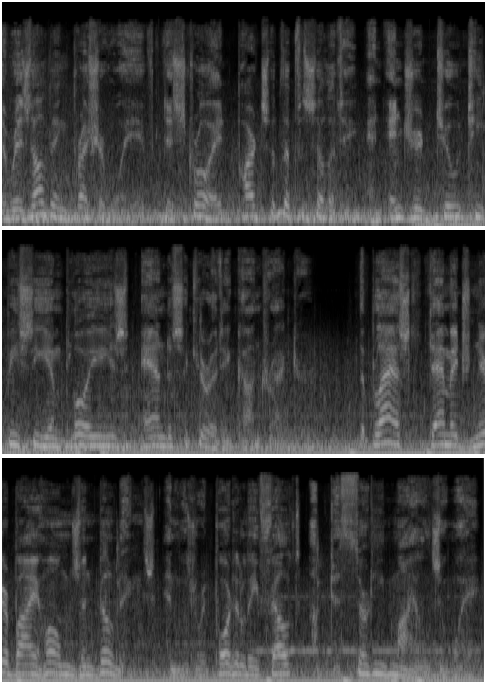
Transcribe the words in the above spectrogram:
The resulting pressure wave destroyed parts of the facility and injured two TPC employees and a security contractor. The blast damaged nearby homes and buildings and was reportedly felt up to 30 miles away.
